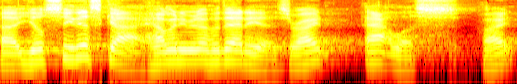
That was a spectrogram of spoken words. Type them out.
uh, you'll see this guy. How many of you know who that is, right? Atlas, right?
